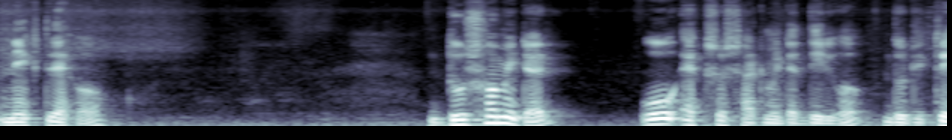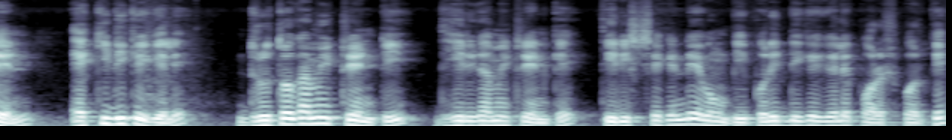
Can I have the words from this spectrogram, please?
নেক্সট দেখো দুশো মিটার ও একশো ষাট মিটার দীর্ঘ দুটি ট্রেন একই দিকে গেলে দ্রুতগামী ট্রেনটি ধীরগামী ট্রেনকে তিরিশ সেকেন্ডে এবং বিপরীত দিকে গেলে পরস্পরকে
